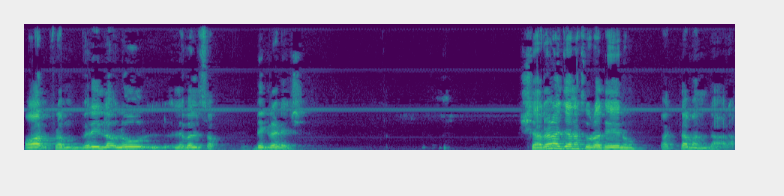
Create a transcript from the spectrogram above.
or from very low, low levels of degradation. Sharanajana Suradhenu Bhakta Mandara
